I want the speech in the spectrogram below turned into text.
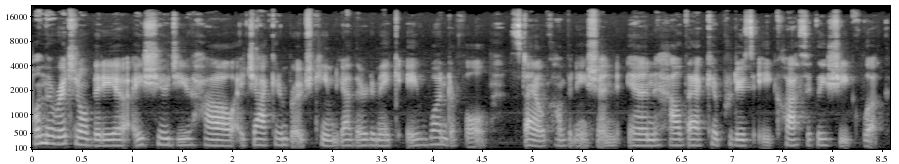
On the original video, I showed you how a jacket and brooch came together to make a wonderful style combination and how that could produce a classically chic look.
